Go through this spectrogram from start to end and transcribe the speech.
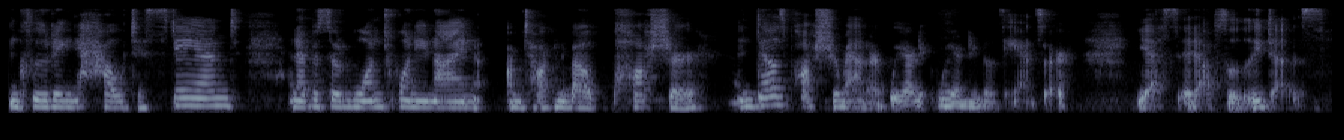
including how to stand. And episode 129, I'm talking about posture. And does posture matter? We already we already know the answer. Yes, it absolutely does.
